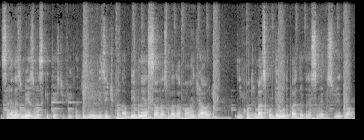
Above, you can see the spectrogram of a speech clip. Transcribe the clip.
e são elas mesmas que testificam de mim. Visite o canal Bíblia em Ação nas plataformas de áudio e encontre mais conteúdo para o teu crescimento espiritual.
